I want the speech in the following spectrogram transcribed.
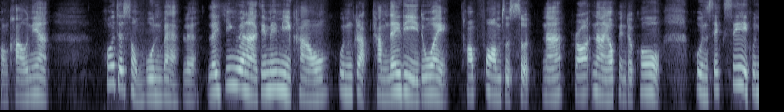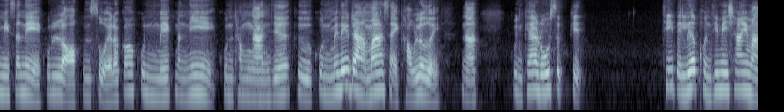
ของเขาเนี่ยโคตรจะสมบูรณ์แบบเลย และยิ่งเวลาที่ไม่มีเขา คุณกลับทำได้ดีด้วย ท็อปฟอร์มสุดๆ นะ เพราะ Nine of Pentacle คุณเซ็กซี่ คุณมีเสน่ห์ คุณหล่อ คุณสวย แล้วก็คุณเมคมันนี่ คุณทำงานเยอะ คือคุณไม่ได้ดราม่าใส่เขาเลยนะ คุณแค่รู้สึกผิด ที่ไปเลือกคนที่ไม่ใช่มา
